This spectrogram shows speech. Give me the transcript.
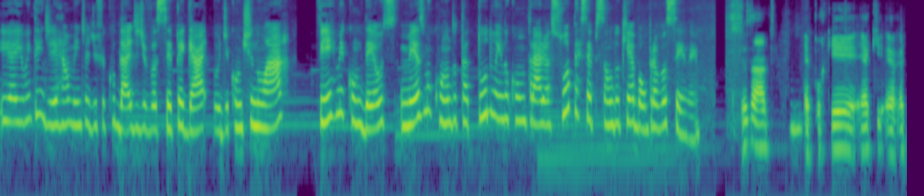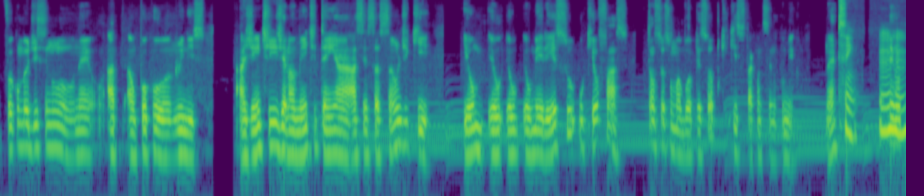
e aí eu entendi realmente a dificuldade de você pegar ou de continuar firme com Deus, mesmo quando tá tudo indo contrário à sua percepção do que é bom para você, né? Exato. É porque é que é, é, foi como eu disse no, né, a, a um pouco no início. A gente geralmente tem a, a sensação de que eu, eu, eu, eu mereço o que eu faço. Então, se eu sou uma boa pessoa, por que, que isso está acontecendo comigo? Né? Sim. Uhum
